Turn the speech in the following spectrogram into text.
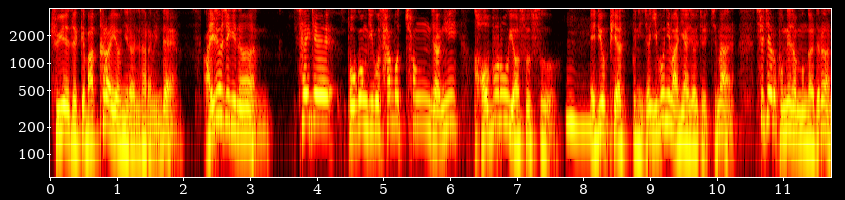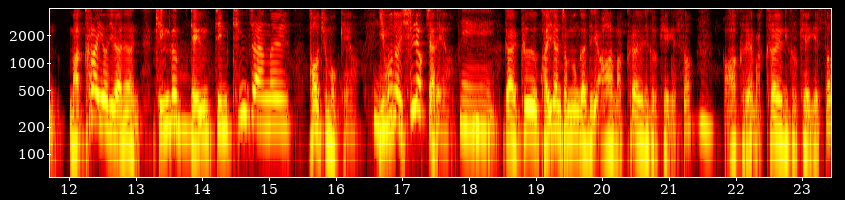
주의해야 될 게 마크 라이언이라는 사람인데 알려지기는 세계 보건기구 사무총장이 거브러여수스 음. 에디오피아 분이죠. 이분이 많이 알려져 있지만 실제로 국내 전문가들은 마크 라이언이라는 긴급 대응팀 팀장을 더 주목해요. 네. 이분은 실력자래요. 네. 그러니까 그 관련 전문가들이 아 마크라이언이 그렇게 얘기했어? 음. 아 그래 마크라이언이 그렇게 얘기했어?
